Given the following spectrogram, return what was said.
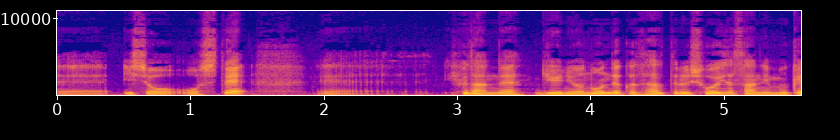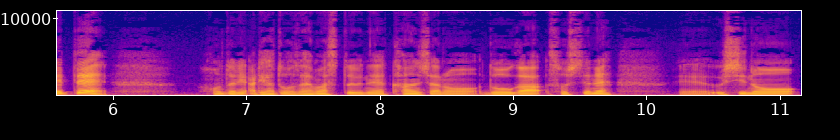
えー衣装をして、えー普段ね、牛乳を飲んでくださってる消費者さんに向けて、本当にありがとうございますというね、感謝の動画、そしてね、えー牛の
